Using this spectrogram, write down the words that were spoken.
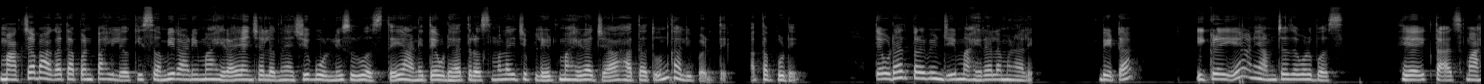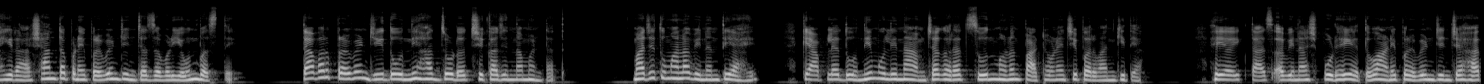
मागच्या भागात आपण पाहिलं की समीर आणि माहिरा यांच्या लग्नाची बोलणी सुरू असते आणि तेवढ्यात रसमलाईची प्लेट माहिराच्या हातातून खाली पडते. आता पुढे. तेवढ्यात प्रवीणजी माहिराला म्हणाले बेटा इकडे ये आणि आमच्याजवळ बस. हे ऐकताच माहिरा शांतपणे प्रवीणजींच्या जवळ येऊन बसते. त्यावर प्रवीणजी दोन्ही हात जोडत शिकाजींना म्हणतात माझी तुम्हाला विनंती आहे की आपल्या दोन्ही मुलींना आमच्या घरात सून म्हणून पाठवण्याची परवानगी द्या. हे ऐकताच अविनाश पुढे येतो आणि प्रवीणजींचे हात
